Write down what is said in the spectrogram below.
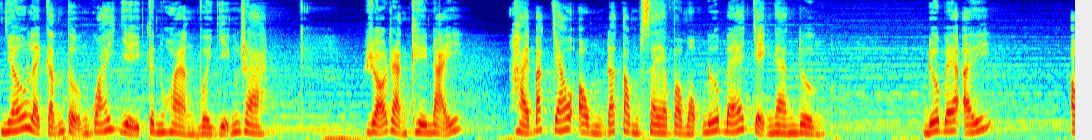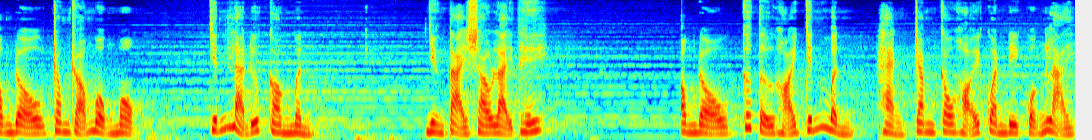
Nhớ lại cảnh tượng quái dị kinh hoàng vừa diễn ra. Rõ ràng khi nãy, Hai bác cháu ông đã tông xe vào một đứa bé chạy ngang đường. Đứa bé ấy, Ông Độ trông rõ mồn một, Chính là đứa con mình. Nhưng tại sao lại thế? Ông Độ cứ tự hỏi chính mình Hàng trăm câu hỏi quanh đi quẩn lại,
